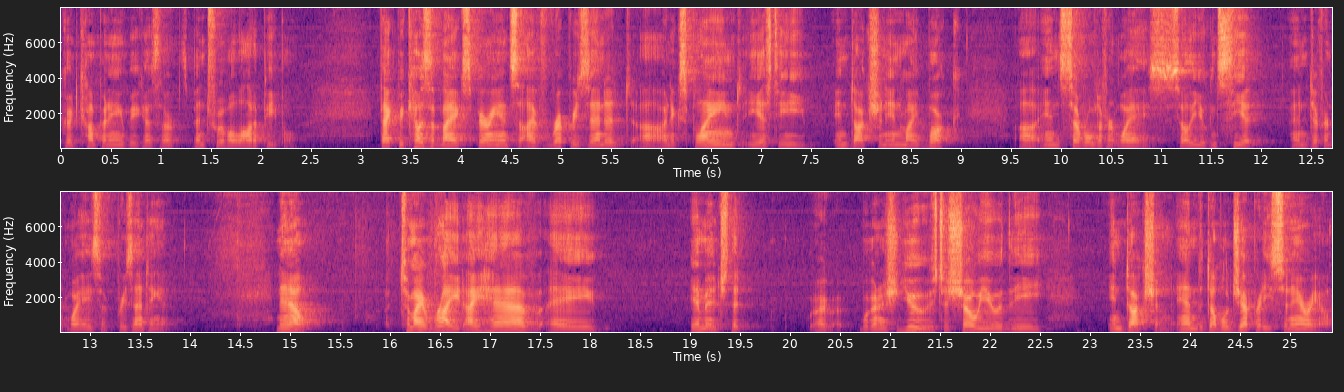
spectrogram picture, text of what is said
good company because it's been true of a lot of people. In fact, because of my experience, I've represented uh, and explained ESD induction in my book uh, in several different ways, so you can see it in different ways of presenting it. Now, to my right, I have a image that uh, we're going to use to show you the induction and the double jeopardy scenario.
